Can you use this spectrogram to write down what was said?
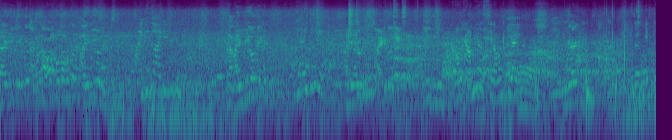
আইডি তো দেখ। আমি আমি আসছি না আমাকে দিয়ে একটু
